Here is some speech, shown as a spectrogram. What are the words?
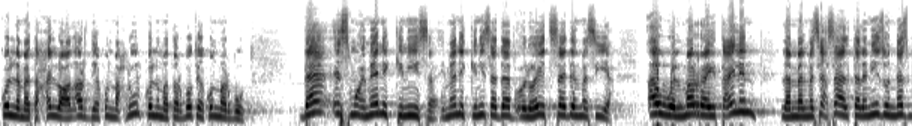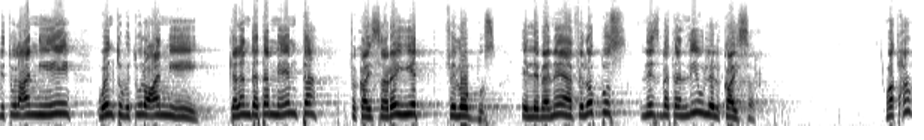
كل ما تحل على الأرض يكون محلول كل ما تربطه يكون مربوط. ده اسمه إيمان الكنيسة. إيمان الكنيسة ده بألوهية السيد المسيح. أول مرة يتعلن لما المسيح سأل تلاميذه الناس بتقول عني إيه؟ وأنتوا بتقولوا عني إيه؟ الكلام ده تم إمتى؟ في قيصرية فيلبس. اللي بناها فيلبس نسبة ليه وللقيصر. واضحة؟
